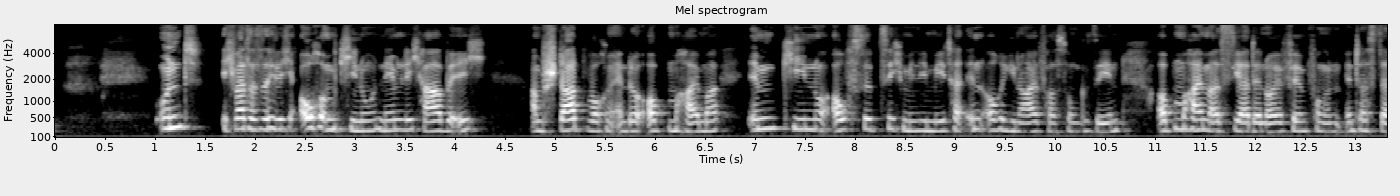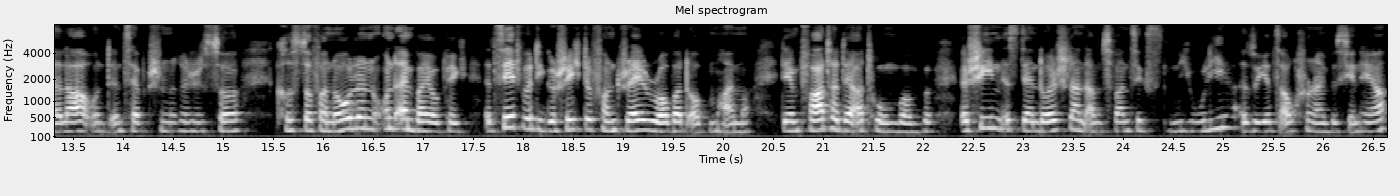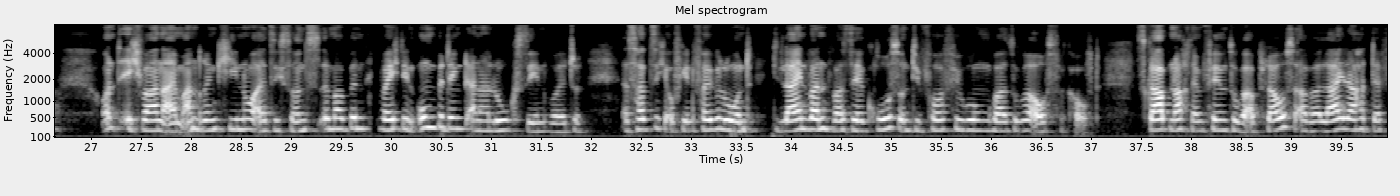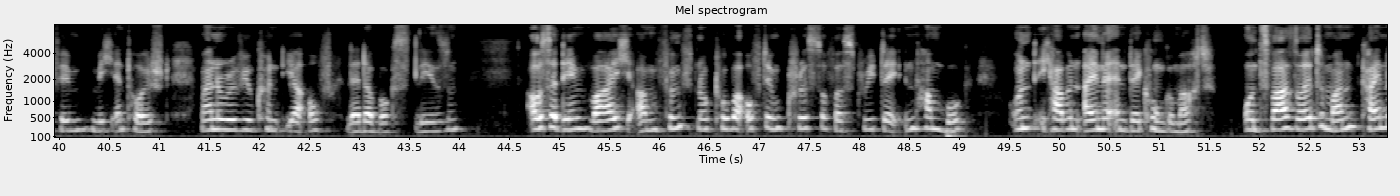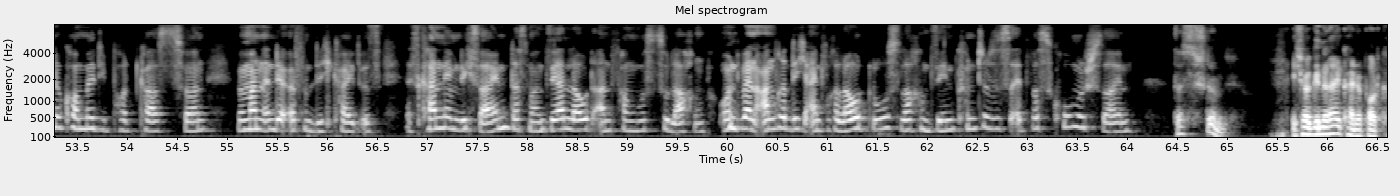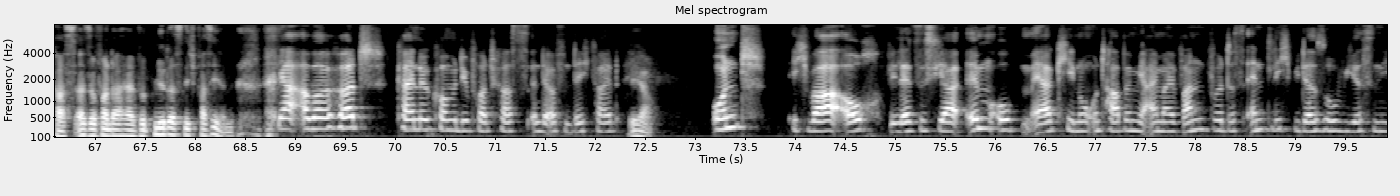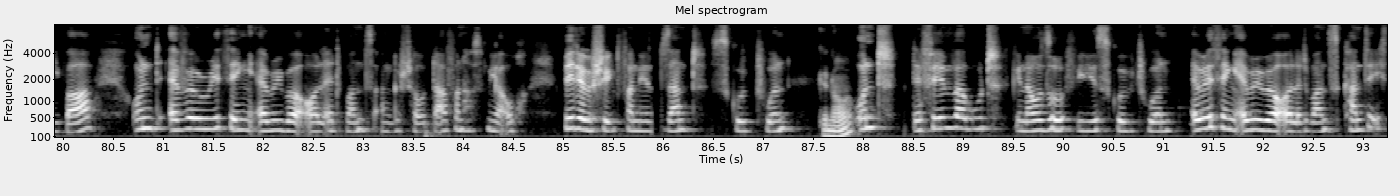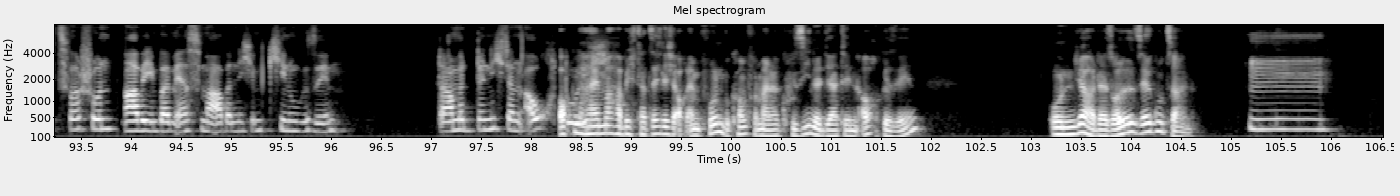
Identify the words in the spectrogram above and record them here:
Und ich war tatsächlich auch im Kino, nämlich habe ich am Startwochenende Oppenheimer im Kino auf 70 mm in Originalfassung gesehen. Oppenheimer ist ja der neue Film von Interstellar und Inception Regisseur Christopher Nolan und ein Biopic. Erzählt wird die Geschichte von J. Robert Oppenheimer, dem Vater der Atombombe. Erschienen ist er in Deutschland am 20. Juli, also jetzt auch schon ein bisschen her. Und ich war in einem anderen Kino, als ich sonst immer bin, weil ich den unbedingt analog sehen wollte. Es hat sich auf jeden Fall gelohnt. Die Leinwand war sehr groß und die Vorführung war sogar ausverkauft. Es gab nach dem Film sogar Applaus, aber leider hat der Film mich enttäuscht. Meine Review könnt ihr auf Letterboxd lesen. Außerdem war ich am 5. Oktober auf dem Christopher Street Day in Hamburg und ich habe eine Entdeckung gemacht. Und zwar sollte man keine Comedy-Podcasts hören, wenn man in der Öffentlichkeit ist. Es kann nämlich sein, dass man sehr laut anfangen muss zu lachen. Und wenn andere dich einfach laut loslachen sehen, könnte das etwas komisch sein. Das stimmt. Ich höre generell keine Podcasts, also von daher wird mir das nicht passieren. Ja, aber hört keine Comedy-Podcasts in der Öffentlichkeit. Ja. Und ich war auch wie letztes Jahr im Open-Air-Kino und habe mir einmal Wann wird es endlich wieder so, wie es nie war und Everything Everywhere All at Once angeschaut. Davon hast du mir auch Bilder geschickt von den Sandskulpturen. Genau. Und der Film war gut, genauso wie die Skulpturen. Everything Everywhere All at Once kannte ich zwar schon, habe ihn beim ersten Mal aber nicht im Kino gesehen. Damit bin ich dann auch Oppenheimer habe ich tatsächlich auch empfohlen bekommen von meiner Cousine, die hat den auch gesehen. Und ja, der soll sehr gut sein. Mm,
